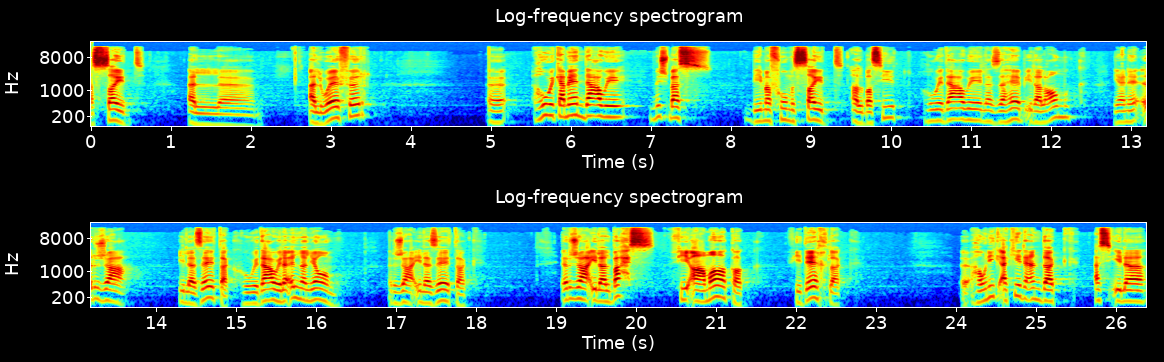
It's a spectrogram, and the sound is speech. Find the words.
الصيد الوافر. آه، هو كمان دعوة مش بس بمفهوم الصيد البسيط هو دعوة للذهاب إلى العمق. يعني ارجع إلى ذاتك. هو دعوة لنا اليوم. ارجع إلى ذاتك. ارجع إلى البحث في أعماقك في داخلك. هونيك أكيد عندك أسئلة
